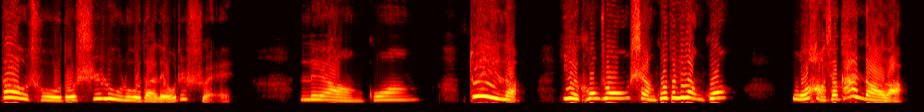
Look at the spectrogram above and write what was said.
到处都湿漉漉的，流着水。亮光，对了，夜空中闪过的亮光，我好像看到了。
